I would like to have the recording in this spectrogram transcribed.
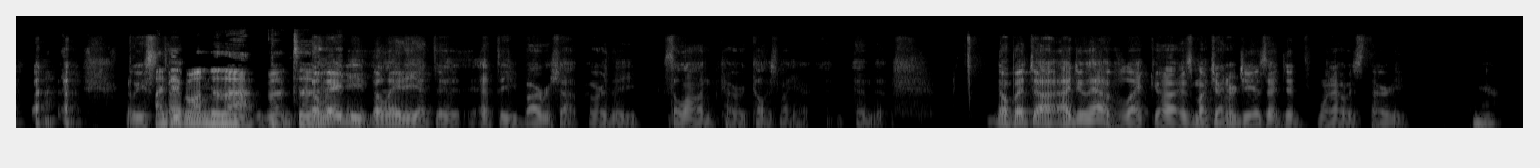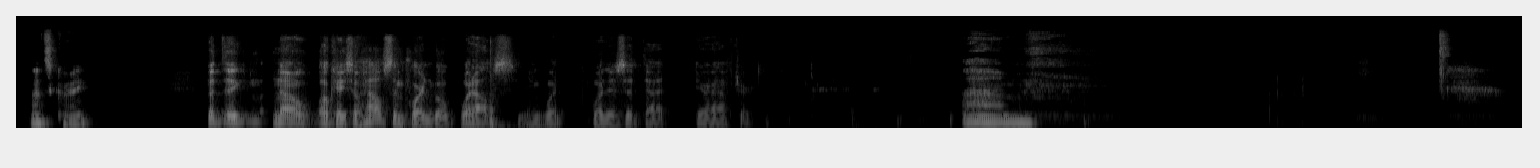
At least I did uh, wonder that, but uh... the lady, the lady at the at the barbershop or the salon colors my hair, and uh, no, but uh, I do have like uh, as much energy as I did when I was thirty. Yeah, that's great. But the no, okay, so health's important, but what else? I mean, what what is it that you're after? Um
